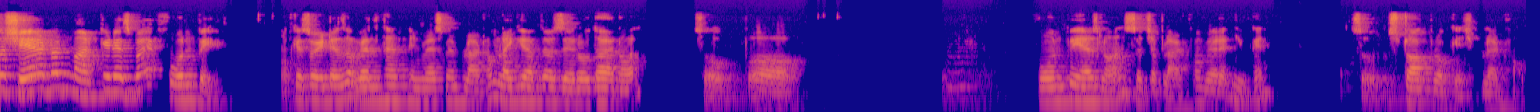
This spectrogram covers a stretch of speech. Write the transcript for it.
So Share.market is by PhonePe. Okay, so it is a wealth and investment platform like you have the Zerodha and all. So uh, PhonePe has launched such a platform wherein you can so stock brokerage platform.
